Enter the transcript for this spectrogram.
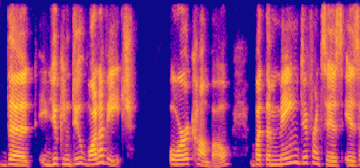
the you can do one of each or a combo but the main difference is is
